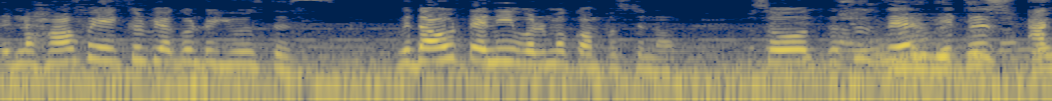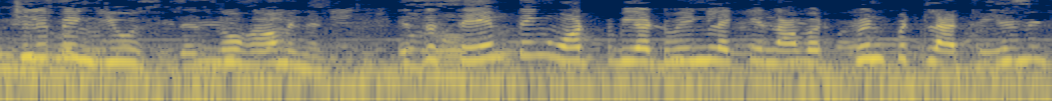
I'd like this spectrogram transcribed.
in a half a acre we are going to use this. Without any vermicompost and all. So this is there, it is actually being used. There's no harm in it. It's the same thing what we are doing like in our twin pit latrines.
